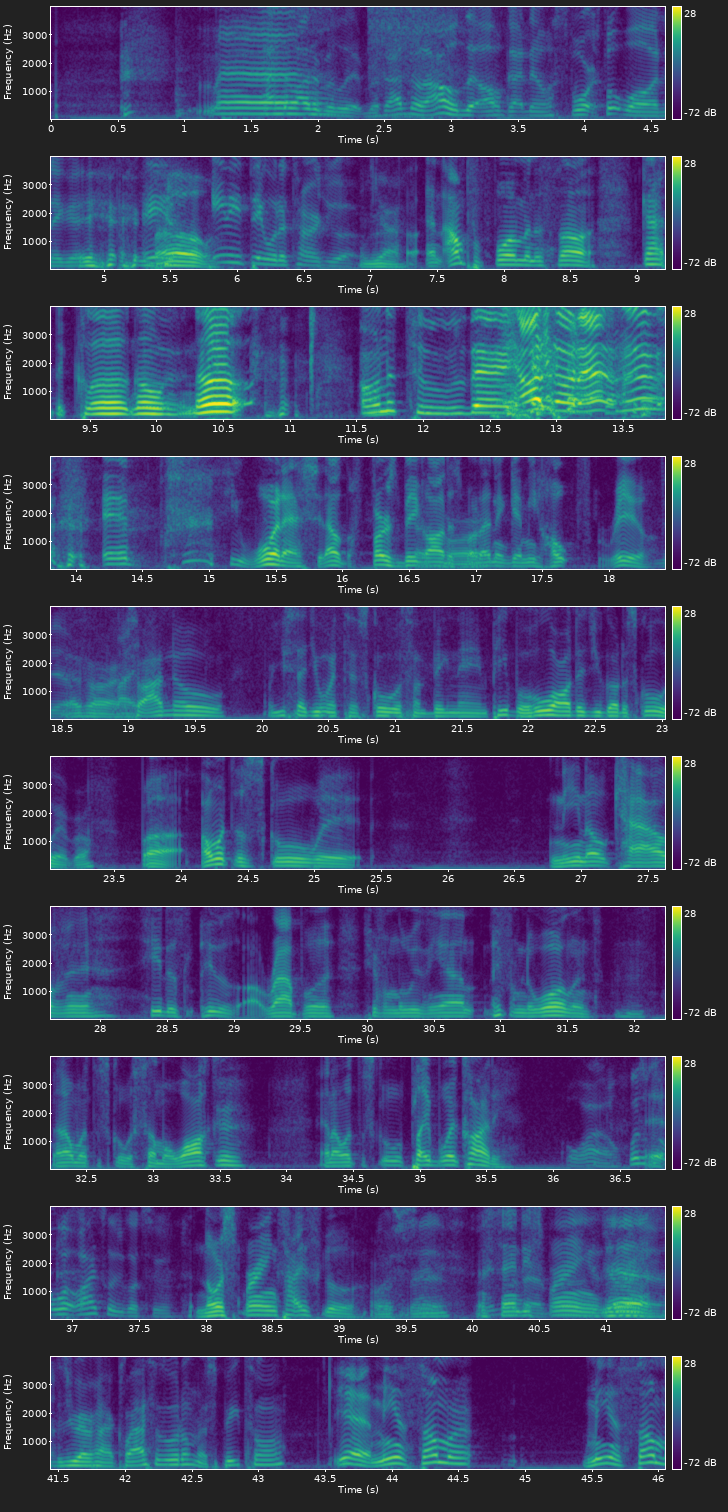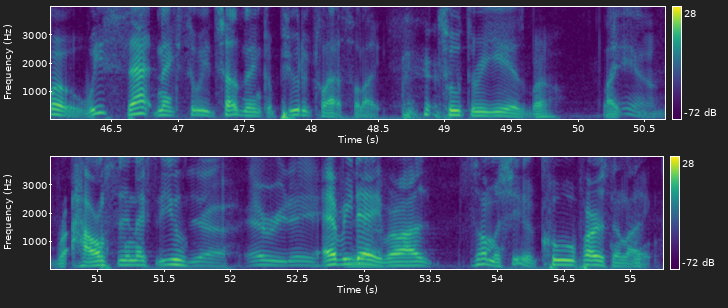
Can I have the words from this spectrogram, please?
Man, I know I'd have been lit, bro. I know I was lit off goddamn sports football, nigga. Any- Bro. anything would have turned you up. Yeah. and I'm performing the song. Got the club going up on a Tuesday. Y'all know that, man. And he wore that shit. That was the first big That's artist, bro. That didn't give me hope for real. Yeah. That's all right. Like- so I know when you said you went to school with some big name people. Who all did you go to school with, bro? But I went to school with Nino Calvin. He just he's a rapper. He from Louisiana. He from New Orleans. Mm-hmm. Then I went to school with Summer Walker, and I went to school with Playboi Carti. Wow. What's, Yeah. what, what high school did you go to? North Springs High School. Oh, shit. Springs. I In Sandy that. Springs, Did you, yeah. ever, did you ever have classes with him or speak to him? Yeah, me and Summer, me and Summer, we sat next to each other in computer class for like two, three years, bro. Like Damn. how I'm sitting next to you Yeah, every day. every day, Yeah. bro. I, Summer, she a cool person. Like,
